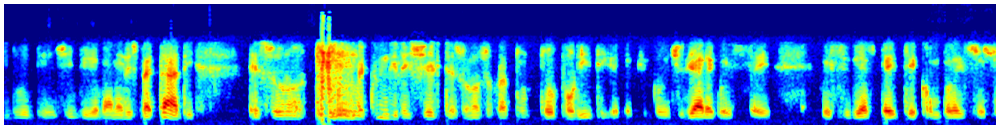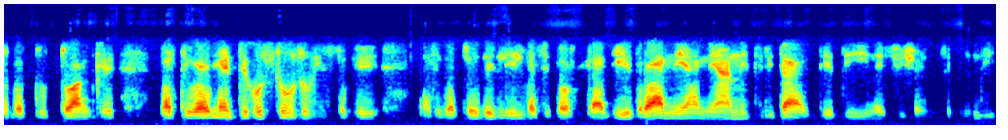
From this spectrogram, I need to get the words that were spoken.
i due principi che vanno rispettati e, sono, e quindi le scelte sono soprattutto politiche perché conciliare questi, due aspetti è complesso e soprattutto anche particolarmente costoso visto che la situazione dell'Ilva si porta dietro anni e anni e anni di ritardi e di inefficienze. Quindi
